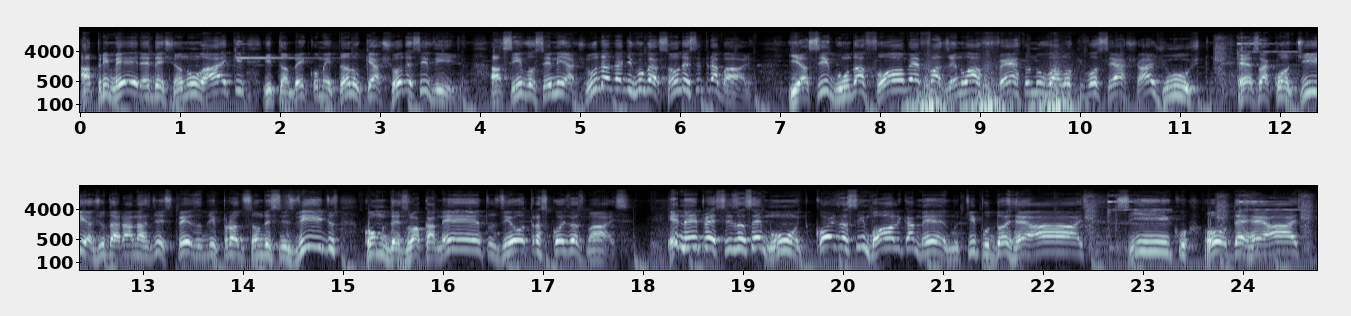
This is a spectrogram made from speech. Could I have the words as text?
A primeira é deixando um like e também comentando o que achou desse vídeo. Assim você me ajuda na divulgação desse trabalho. E a segunda forma é fazendo uma oferta no valor que você achar justo. Essa quantia ajudará nas despesas de produção desses vídeos, como deslocamentos e outras coisas mais. E nem precisa ser muito, coisa simbólica mesmo, tipo dois reais, cinco ou dez reais,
